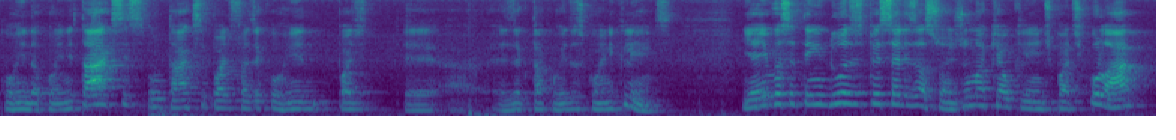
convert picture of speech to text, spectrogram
corrida com N táxis, um táxi pode fazer corrida, pode é, executar corridas com N clientes. E aí você tem duas especializações, uma que é o cliente particular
